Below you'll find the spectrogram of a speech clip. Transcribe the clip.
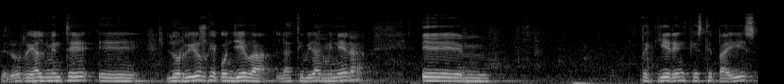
pero realmente los ríos que conlleva la actividad minera requieren que este país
